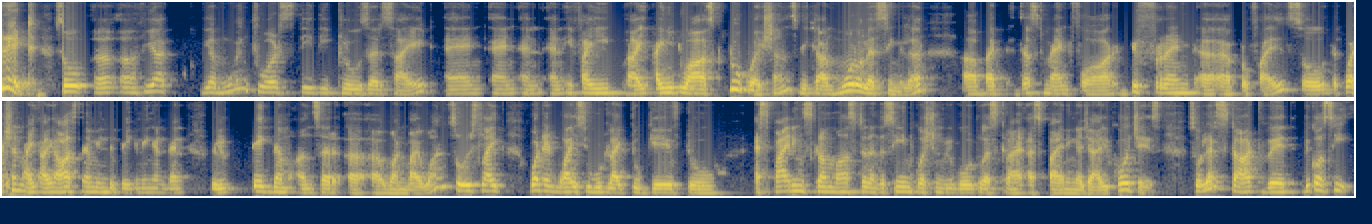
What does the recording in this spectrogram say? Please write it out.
Great. So uh, uh, we are we are moving towards the the closer side, and and and and if I I, I need to ask two questions which are more or less similar. Uh, but just meant for different uh, uh profiles. So the question I, I asked them in the beginning and then we'll take them answer uh, one by one. So it's like what advice you would like to give to aspiring scrum master and the same question will go to aspiring agile coaches. So let's start with, because see,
